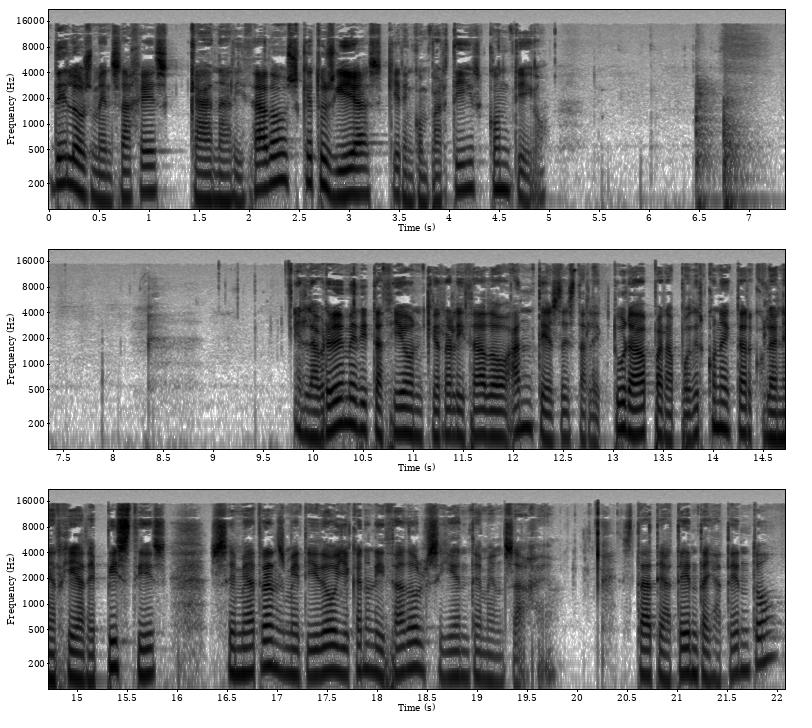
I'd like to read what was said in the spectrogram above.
de los mensajes canalizados que tus guías quieren compartir contigo. En la breve meditación que he realizado antes de esta lectura para poder conectar con la energía de Piscis, se me ha transmitido y he canalizado el siguiente mensaje. Estate atenta y atento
